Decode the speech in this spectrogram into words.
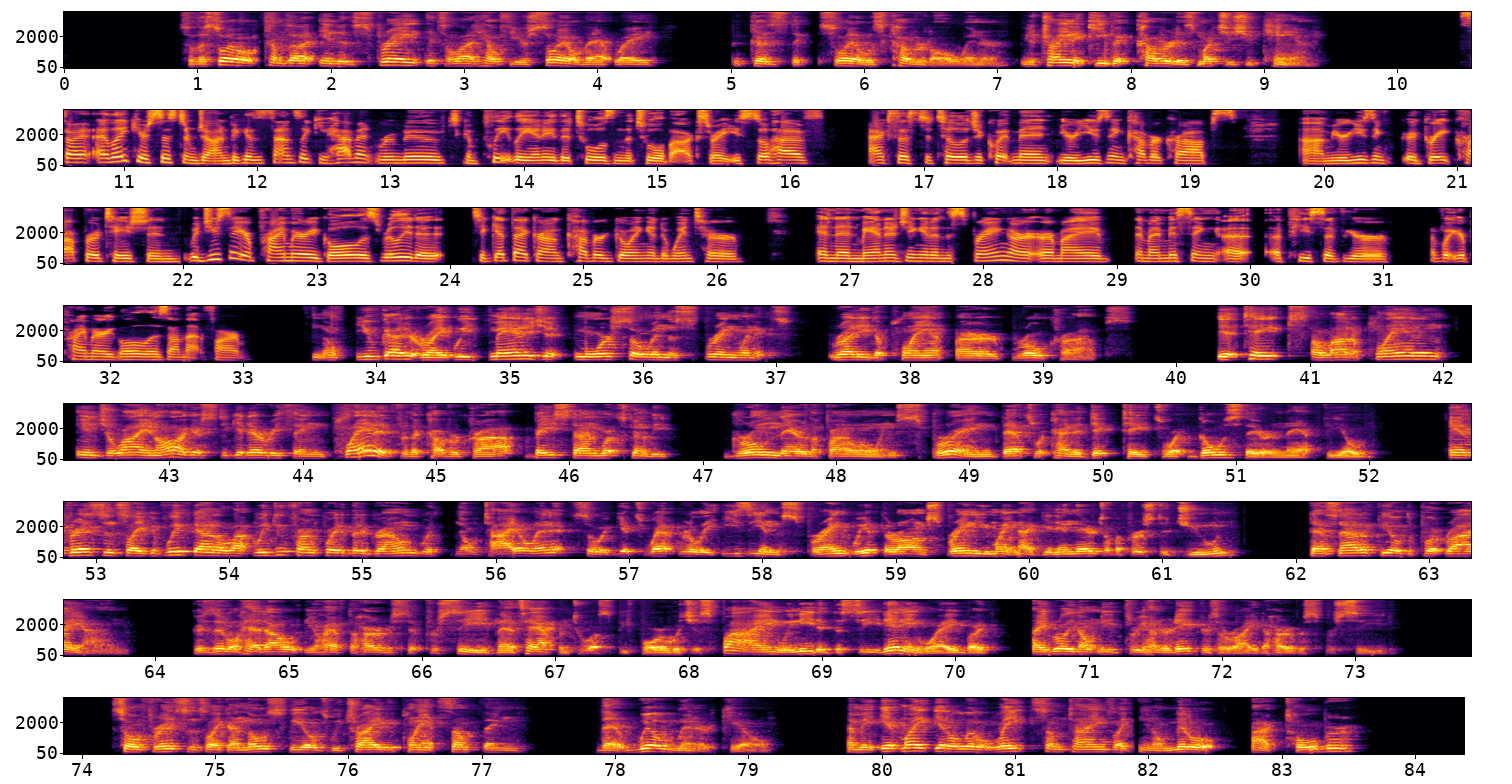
So the soil comes out into the spring, it's a lot healthier soil that way because the soil was covered all winter. You're trying to keep it covered as much as you can. So I, I, like your system, John, because it sounds like you haven't removed completely any of the tools in the toolbox, right? You still have access to tillage equipment. You're using cover crops. Um, you're using a great crop rotation. Would you say your primary goal is really to to get that ground covered going into winter, and then managing it in the spring, or, or am I am I missing a, a piece of your of what your primary goal is on that farm? No, you've got it right. We manage it more so in the spring when it's ready to plant our row crops. It takes a lot of planning in July and August to get everything planted for the cover crop based on what's going to be grown there the following spring, that's what kind of dictates what goes there in that field. And for instance, like if we've got a lot, we do farm quite a bit of ground with no tile in it, so it gets wet really easy in the spring. We hit the wrong spring, you might not get in there till the first of June. That's not a field to put rye on because it'll head out and you'll have to harvest it for seed. And that's happened to us before, which is fine. We needed the seed anyway, but I really don't need 300 acres of rye to harvest for seed. So, for instance, like on those fields, we try to plant something that will winter kill. I mean, it might get a little late sometimes, like, you know, middle October,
